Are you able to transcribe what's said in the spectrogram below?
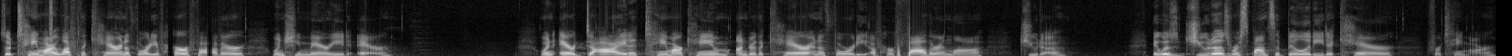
So Tamar left the care and authority of her father when she married Er. When Er died, Tamar came under the care and authority of her father in law, Judah. It was Judah's responsibility to care for Tamar.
